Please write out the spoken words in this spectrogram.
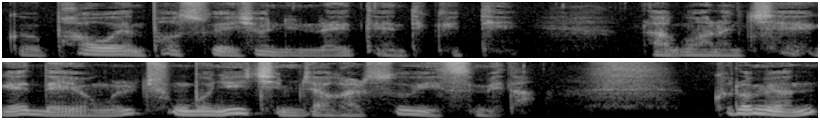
그 Power and Persuasion in Late Antiquity 라고 하는 책의 내용을 충분히 짐작할 수 있습니다. 그러면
